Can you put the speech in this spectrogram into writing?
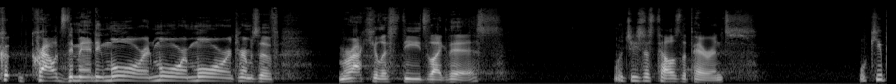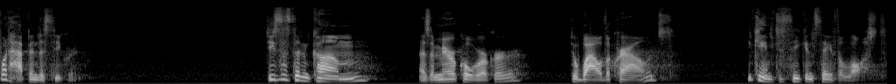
c- crowds demanding more and more and more in terms of miraculous deeds like this, well, Jesus tells the parents, well, keep what happened a secret. Jesus didn't come as a miracle worker to wow the crowds. He came to seek and save the lost.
